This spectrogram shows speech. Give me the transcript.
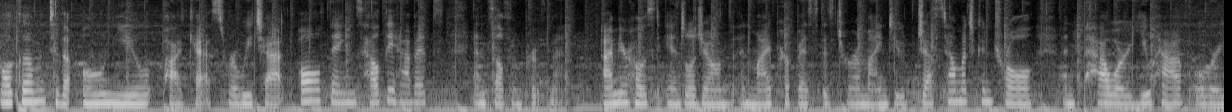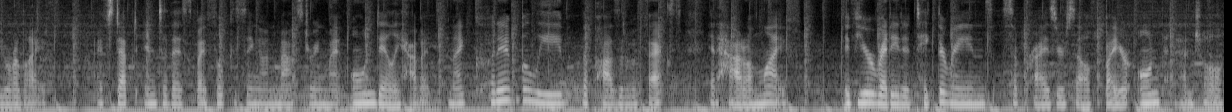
Welcome to the Own You podcast, where we chat all things healthy habits and self improvement. I'm your host, Angela Jones, and my purpose is to remind you just how much control and power you have over your life. I've stepped into this by focusing on mastering my own daily habits, and I couldn't believe the positive effects it had on life. If you're ready to take the reins, surprise yourself by your own potential,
